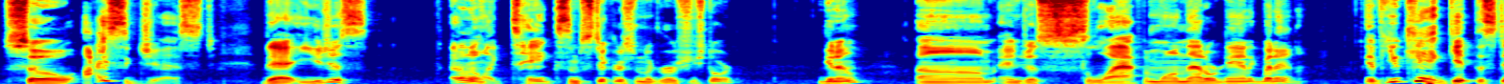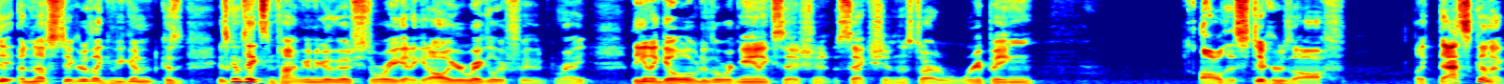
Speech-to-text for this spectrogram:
So I suggest that you just I don't know, like take some stickers from the grocery store, you know, um, and just slap them on that organic banana. If you can't get the stick enough stickers, like if you can, because it's gonna take some time. You're gonna go to the grocery store. You got to get all your regular food, right? Then you're gonna go over to the organic section section and start ripping all the stickers off. Like that's gonna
